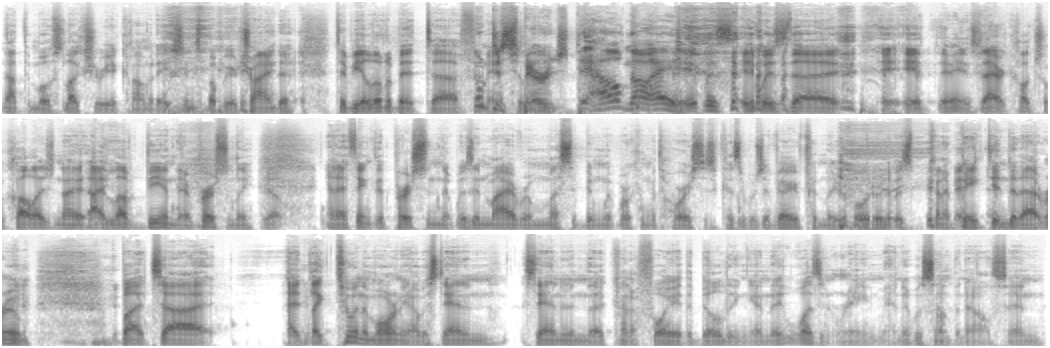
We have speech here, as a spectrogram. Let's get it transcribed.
not the most luxury accommodations, but we were trying to, to be a little bit uh, don't disparage Dal No, hey, it was it was the it, it, I mean, it's an agricultural college, and I, I loved being there personally. Yep. And I think the person that was in my room must have been working with horses because there was a very familiar odor that was kind of baked into that room. But uh, at like two in the morning, I was standing standing in the kind of foyer of the building, and it wasn't rain, man. It was something else, and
